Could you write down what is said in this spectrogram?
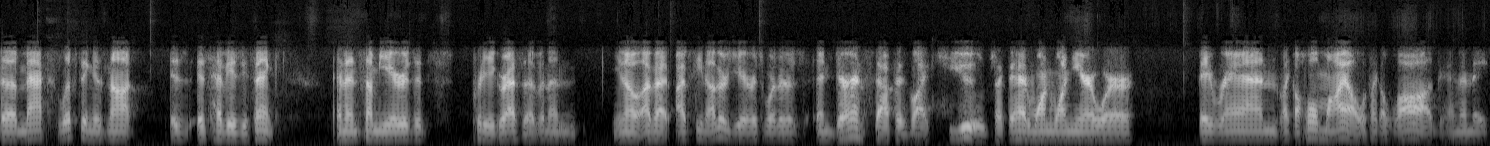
the max lifting is not is as heavy as you think, and then some years it's pretty aggressive, and then you know I've had, I've seen other years where there's endurance stuff is like huge. Like they had one one year where they ran like a whole mile with like a log, and then they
